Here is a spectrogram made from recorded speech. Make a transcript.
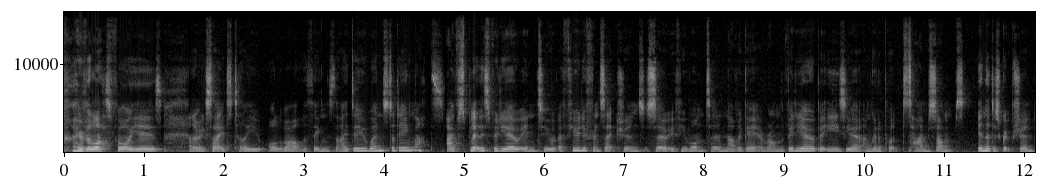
over the last four years and I'm excited to tell you all about the things that I do when studying maths. I've split this video into a few different sections so if you want to navigate around the video a bit easier I'm going to put timestamps in the description.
